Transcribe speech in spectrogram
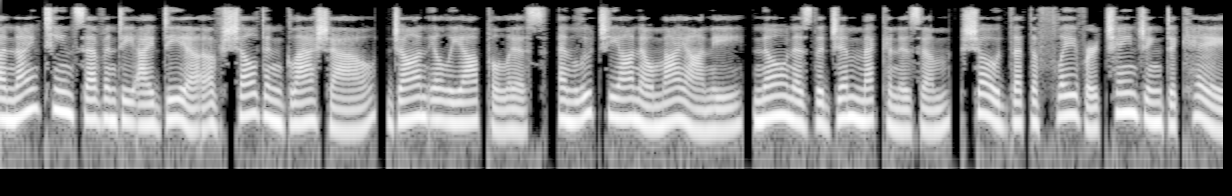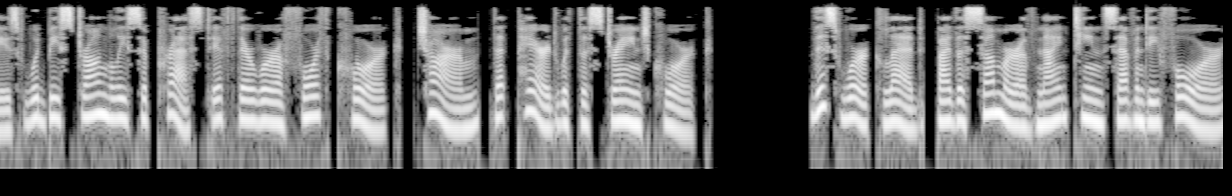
A 1970 idea of Sheldon Glashow, John Iliopoulos, and Luciano Maiani, known as the GIM mechanism, showed that the flavor-changing decays would be strongly suppressed if there were a fourth quark, charm, that paired with the strange quark. This work led, by the summer of 1974,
